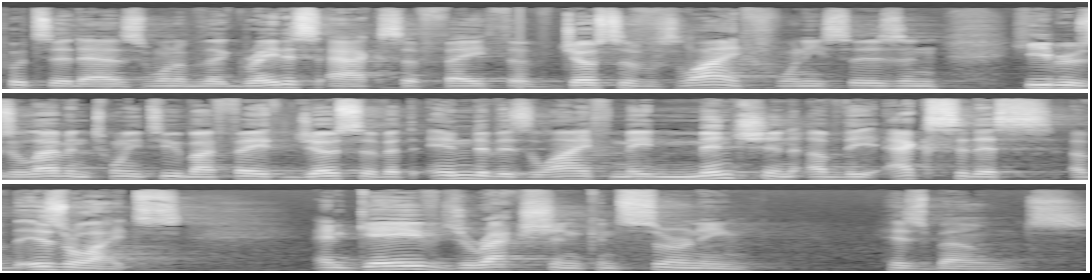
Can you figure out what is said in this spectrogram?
puts it as one of the greatest acts of faith of Joseph's life when he says in Hebrews 11:22 by faith Joseph at the end of his life made mention of the exodus of the Israelites and gave direction concerning his bones.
